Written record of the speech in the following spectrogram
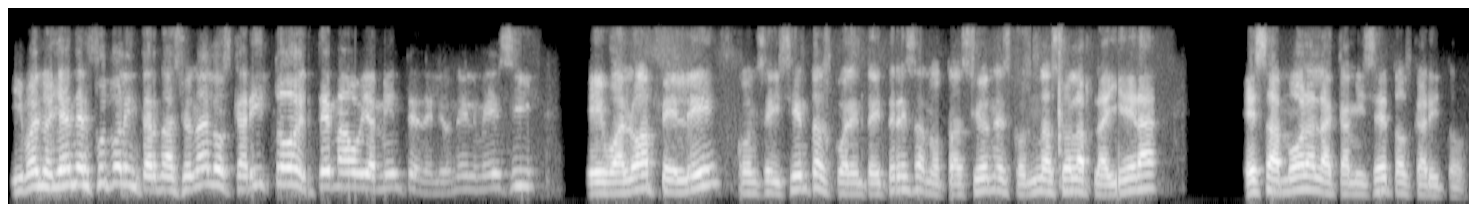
Y bueno, ya en el fútbol internacional, Oscarito, el tema obviamente de Lionel Messi, que igualó a Pelé con 643 anotaciones con una sola playera. Es amor a la camiseta, Oscarito.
